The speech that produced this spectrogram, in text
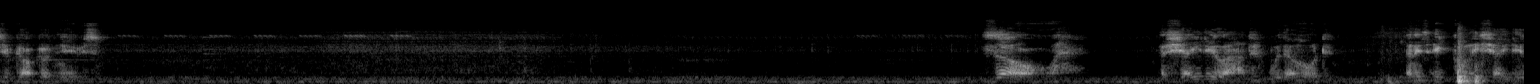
Means you've got good news. So, a shady lad with a hood, and his equally shady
